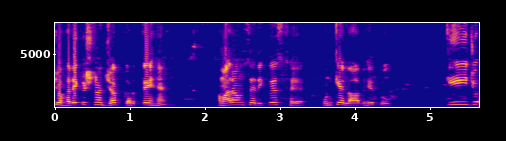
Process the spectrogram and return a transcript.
जो हरे कृष्ण जब करते हैं, हमारा उनसे रिक्वेस्ट है, उनके लाभ हेतु, कि जो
